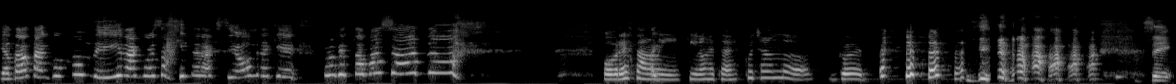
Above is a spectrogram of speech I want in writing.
ya estaba tan confundida con esa interacción de que, ¿pero qué está pasando? Pobre Sammy, si nos estás escuchando, good. sí,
